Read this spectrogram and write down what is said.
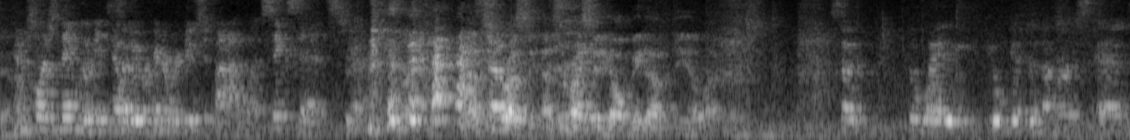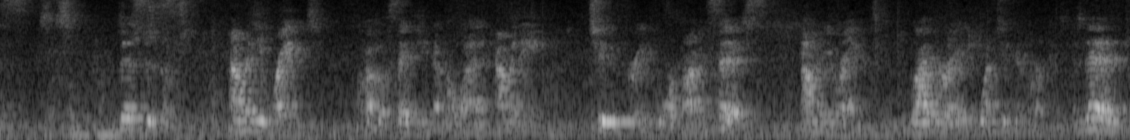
And of course, then we didn't know we were gonna reduce it by, what, six cents? Yeah. That's So- where I see, that's where I see y'all beat up the electors. So the way you'll get the numbers is, this is how many ranked public safety number one, how many two, three, four, five, and six, how many ranked library, one, two, three, four. And then,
